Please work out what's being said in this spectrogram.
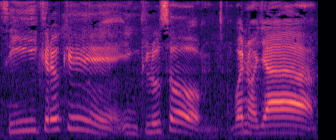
Sí, creo que incluso, bueno, ya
